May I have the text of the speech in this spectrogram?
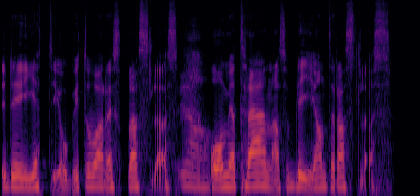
det är jättejobbigt att vara ras- rastlös. Ja. Och om jag tränar så blir jag inte rastlös.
